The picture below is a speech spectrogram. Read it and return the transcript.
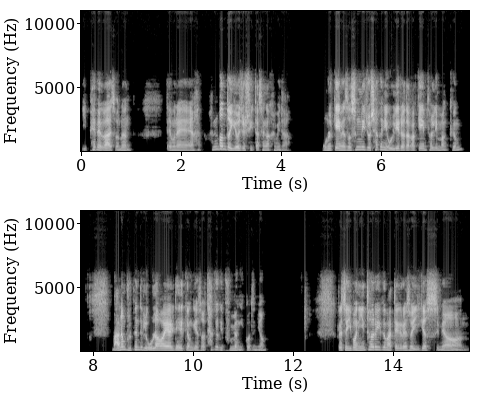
이 패배가 저는 때문에 한 번 더 이어질 수 있다 생각합니다. 오늘 게임에서 승리조 차근히 올리려다가 게임 털린 만큼 많은 불펜들이 올라와야 할 내일 경기에서 타격이 분명 있거든요. 그래서 이번 인터리그 맞대결에서 이겼으면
